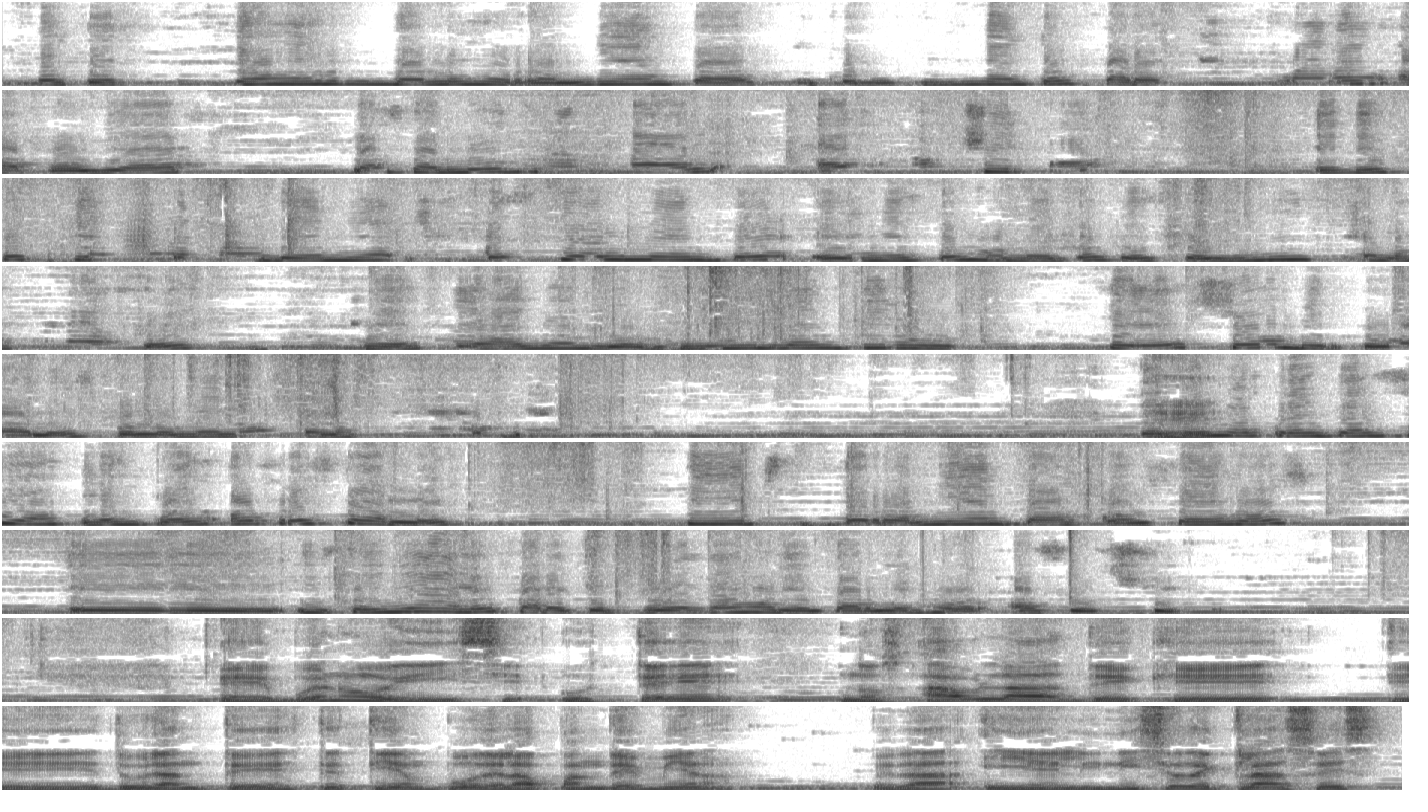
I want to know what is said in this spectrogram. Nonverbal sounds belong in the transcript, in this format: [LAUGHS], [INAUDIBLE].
La intención es brindarles herramientas y conocimientos para que puedan apoyar la salud mental a los chicos en este tiempo de pandemia, especialmente en estos momentos que se inician las clases en este año 2021, que son virtuales, por lo menos en meses. Entonces, eh. nuestra intención es ofrecerles tips, herramientas, consejos eh, y señales para que puedan orientar mejor a sus chicos. Eh, bueno, y si usted nos habla de que eh, durante este tiempo de la pandemia, ¿verdad? Y el inicio de clases,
